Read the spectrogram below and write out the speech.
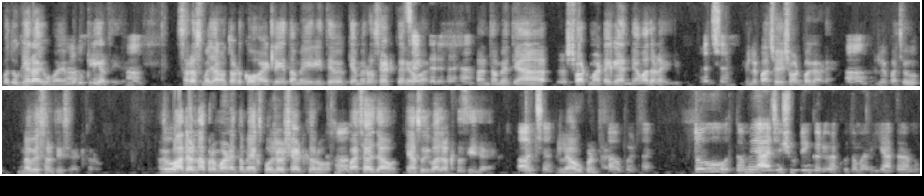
બધું ઘેરાયું હોય એમ બધું ક્લિયર થઈ જાય. સરસ મજાનો તડકો હોય એટલે એ તમે એ રીતે કેમેરો સેટ કર્યો હોય. અને તમે ત્યાં શોટ માટે ગયા ત્યાં વાદળ આવી ગયું એટલે પાછો એ શોટ બગાડે. એટલે પાછું નવેસરથી સેટ કરો. હવે વાદળના પ્રમાણે તમે એક્સપોઝર સેટ કરો પાછા જાઓ ત્યાં સુધી વાદળ ખસી જાય. અચ્છા. એટલે આવું પણ થાય. આવું પણ થાય. તો તમે આજે શૂટિંગ કર્યું આખું તમારી યાત્રાનું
